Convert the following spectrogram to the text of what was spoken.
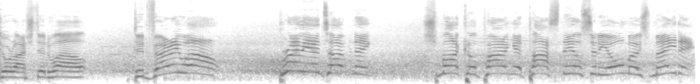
Skurash did well, did very well. Brilliant opening. Schmeichel parrying it past Nielsen, he almost made it.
